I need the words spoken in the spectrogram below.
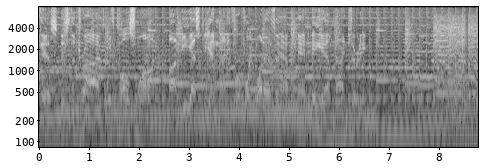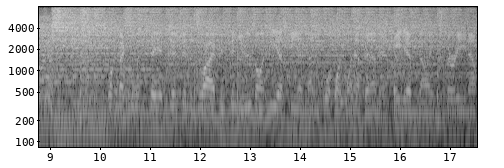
This is The Drive with Paul Swann on ESPN 94.1 FM and AM 930. Welcome back to the Wednesday edition. The drive continues on ESPN 94.1 FM and AM 930. Now,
